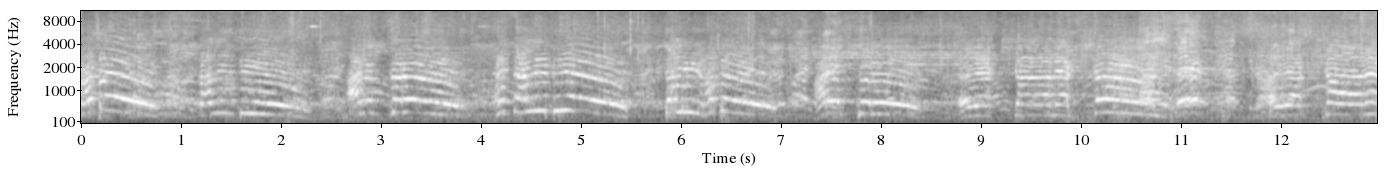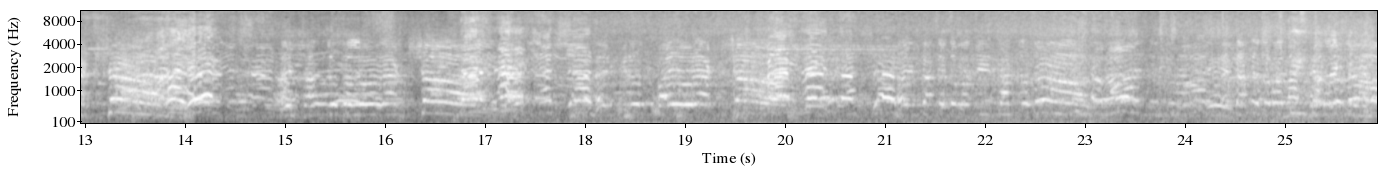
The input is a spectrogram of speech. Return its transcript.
হবে এই ছাত্র দলের অ্যাকশন বিরোধ ভাইয়ের অ্যাকশন এই জাতীয়তাবাদী ছাত্র দল এই জাতীয়তাবাদী ছাত্র দল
